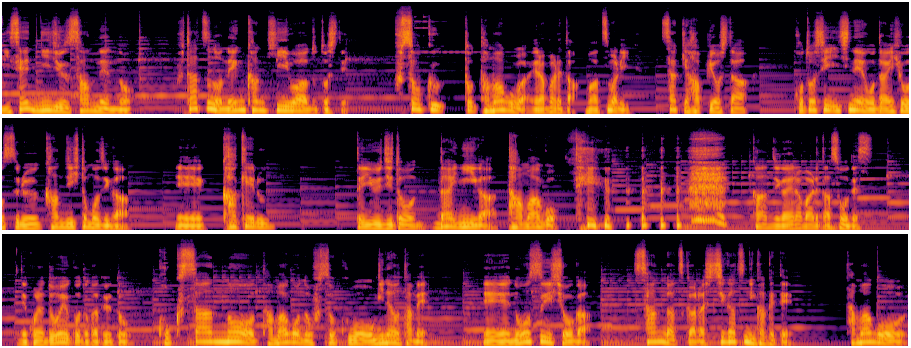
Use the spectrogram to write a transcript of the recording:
2023年の2つの年間キーワードとして、不足と卵が選ばれた。まあ、つまり、さっき発表した今年1年を代表する漢字一文字が、えーかけるっていう字と、第2位が卵っていう漢字が選ばれたそうです。で、これどういうことかというと、国産の卵の不足を補うため、えー農水省が3月から7月にかけて、卵を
